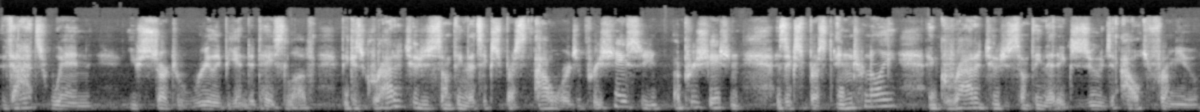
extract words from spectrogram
that's when you start to really begin to taste love because gratitude is something that's expressed outwards. Appreciation appreciation is expressed internally and gratitude is something that exudes out from you.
